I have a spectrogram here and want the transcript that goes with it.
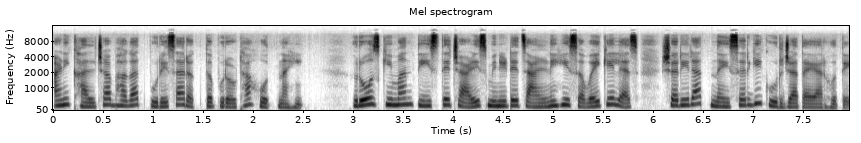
आणि खालच्या भागात पुरेसा रक्तपुरवठा होत नाही. रोज किमान तीस ते चाळीस मिनिटे चालणे ही सवय केल्यास शरीरात नैसर्गिक ऊर्जा तयार होते.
